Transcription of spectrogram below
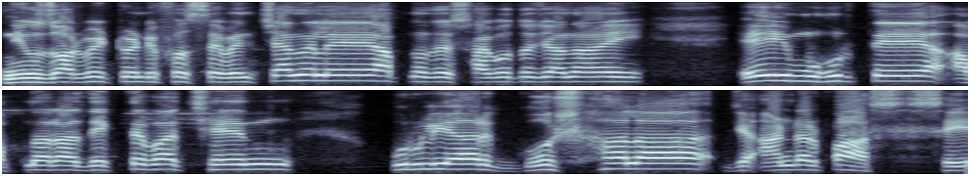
News orbit twenty four seven চ্যানেলে আপনাদের স্বাগত জানাই। এই মুহূর্তে আপনারা দেখতে পাচ্ছেন পুরুলিয়ার গোশালা যে আন্ডারপাস সেই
